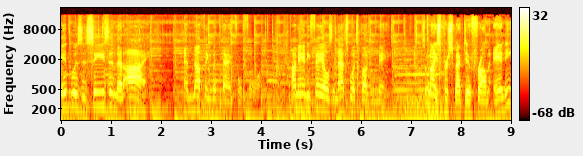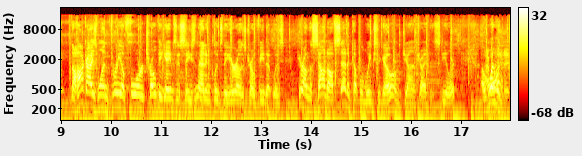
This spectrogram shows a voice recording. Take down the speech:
It was a season that I am nothing but thankful for. I'm Andy Fales, and that's what's bugging me. Some nice perspective from Andy. The Hawkeyes won three of four trophy games this season. That includes the Heroes Trophy that was here on the Sound Off set a couple of weeks ago, and John tried to steal it. Uh, when, we, it.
